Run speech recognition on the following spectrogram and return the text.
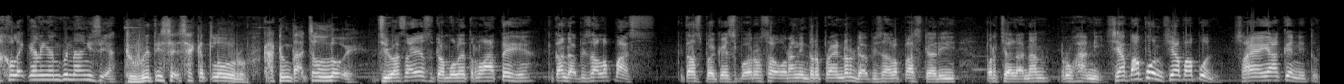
aku lek kelingan gue nangis ya. Duit saya seket loro. Kadung tak celuk eh. Jiwa saya sudah mulai terlatih ya. Kita nggak bisa lepas kita sebagai seorang entrepreneur tidak bisa lepas dari perjalanan rohani. Siapa pun, siapa pun, saya yakin itu.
